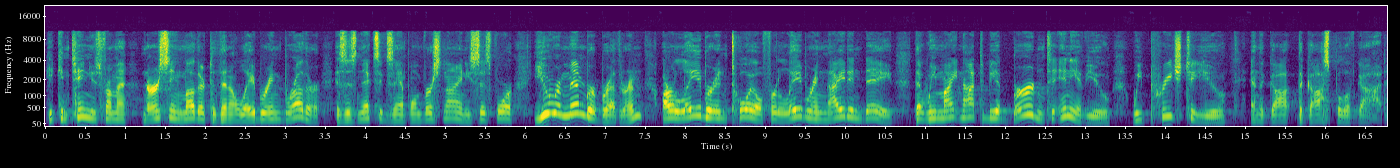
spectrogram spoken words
He continues from a nursing mother to then a laboring brother, is his next example in verse 9. He says, For you remember, brethren, our labor and toil for laboring night and day, that we might not to be a burden to any of you, we preach to you and the, the gospel of God.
